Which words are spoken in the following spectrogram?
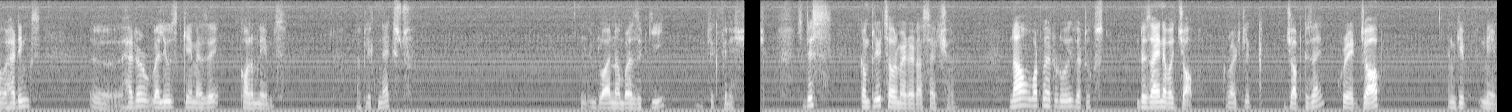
our headings uh, header values came as a column names. Now click next. Employer number as a key click finish. So this completes our metadata section. Now what we have to do is we have to design our job. Right click job design create job and give name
